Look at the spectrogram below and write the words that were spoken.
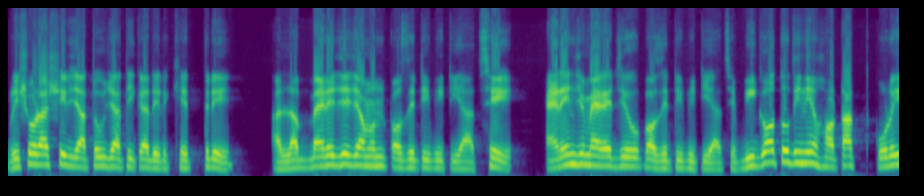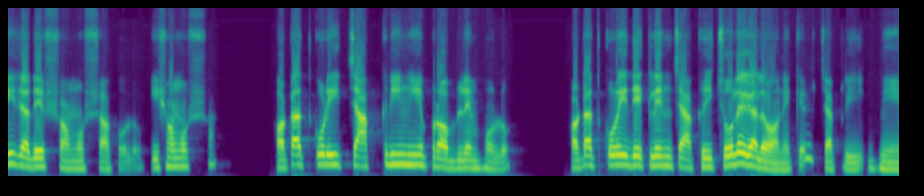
বৃষ রাশির জাতক জাতিকাদের ক্ষেত্রে লাভ ম্যারেজে যেমন পজিটিভিটি আছে অ্যারেঞ্জ ম্যারেজেও পজিটিভিটি আছে। বিগত দিনে হঠাৎ করেই যাদের সমস্যা হলো, কি সমস্যা? হঠাৎ করেই চাকরি নিয়ে প্রবলেম হলো। হঠাৎ করেই দেখলেন চাকরি চলে গেল অনেকের, চাকরি নিয়ে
